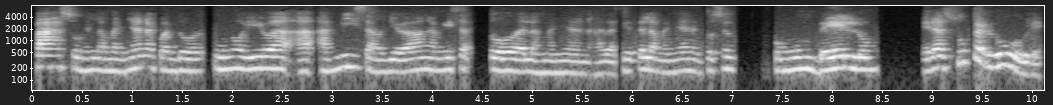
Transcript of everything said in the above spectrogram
pasos en la mañana cuando uno iba a, misa, nos llevaban a misa todas las mañanas, a las 7 de la mañana, entonces con un velo, era súper lúgubre.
